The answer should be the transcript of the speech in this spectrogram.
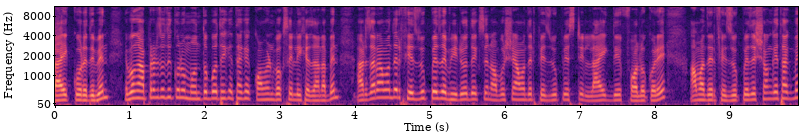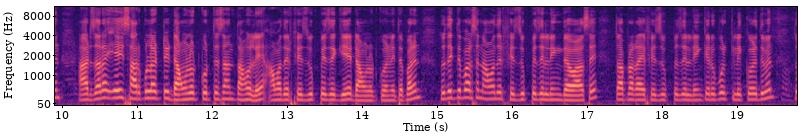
লাইক করে দেবেন এবং আপনার যদি কোনো মন্তব্য থেকে থাকে কমেন্ট বক্সে লিখে জানাবেন। আর যারা আমাদের ফেসবুক পেজে ভিডিও দেখছেন, অবশ্যই আমাদের ফেসবুক পেজটি লাইক দিয়ে ফলো করে আমাদের ফেসবুক পেজের সঙ্গে থাকবেন। আর যারা এই সার্কুলারটি ডাউনলোড করতে চান, তাহলে আমাদের ফেসবুক পেজে গিয়ে ডাউনলোড করে নিতে পারেন। তো দেখতে পাচ্ছেন আমাদের ফেসবুক পেজের লিঙ্ক দেওয়া আছে। তো আপনারা এই ফেসবুক পেজের লিঙ্কের উপর ক্লিক করে দেবেন। তো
